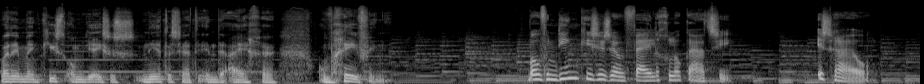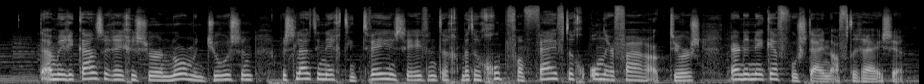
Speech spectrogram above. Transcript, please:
waarin men kiest om Jezus neer te zetten in de eigen omgeving. Bovendien kiezen ze een veilige locatie. Israël. De Amerikaanse regisseur Norman Jewison besluit in 1972... met een groep van 50 onervaren acteurs naar de Negev-woestijn af te reizen...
